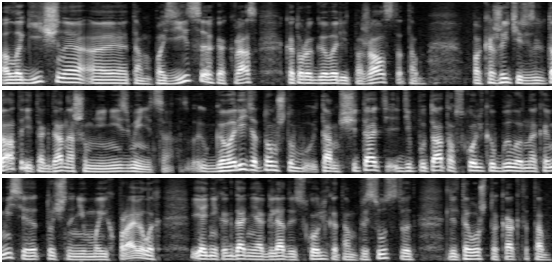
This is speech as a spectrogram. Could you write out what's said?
логичная э, там, позиция, как раз, которая говорит, пожалуйста, там, покажите результаты, и тогда наше мнение изменится. Говорить о том, что там считать депутатов, сколько было на комиссии, это точно не в моих правилах. Я никогда не оглядываюсь, сколько там присутствует, для того, чтобы как-то там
